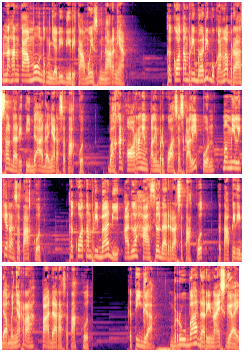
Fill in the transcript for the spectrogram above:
menahan kamu untuk menjadi diri kamu yang sebenarnya. Kekuatan pribadi bukanlah berasal dari tidak adanya rasa takut. Bahkan orang yang paling berkuasa sekalipun memiliki rasa takut. Kekuatan pribadi adalah hasil dari rasa takut, tetapi tidak menyerah pada rasa takut. Ketiga, berubah dari nice guy.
